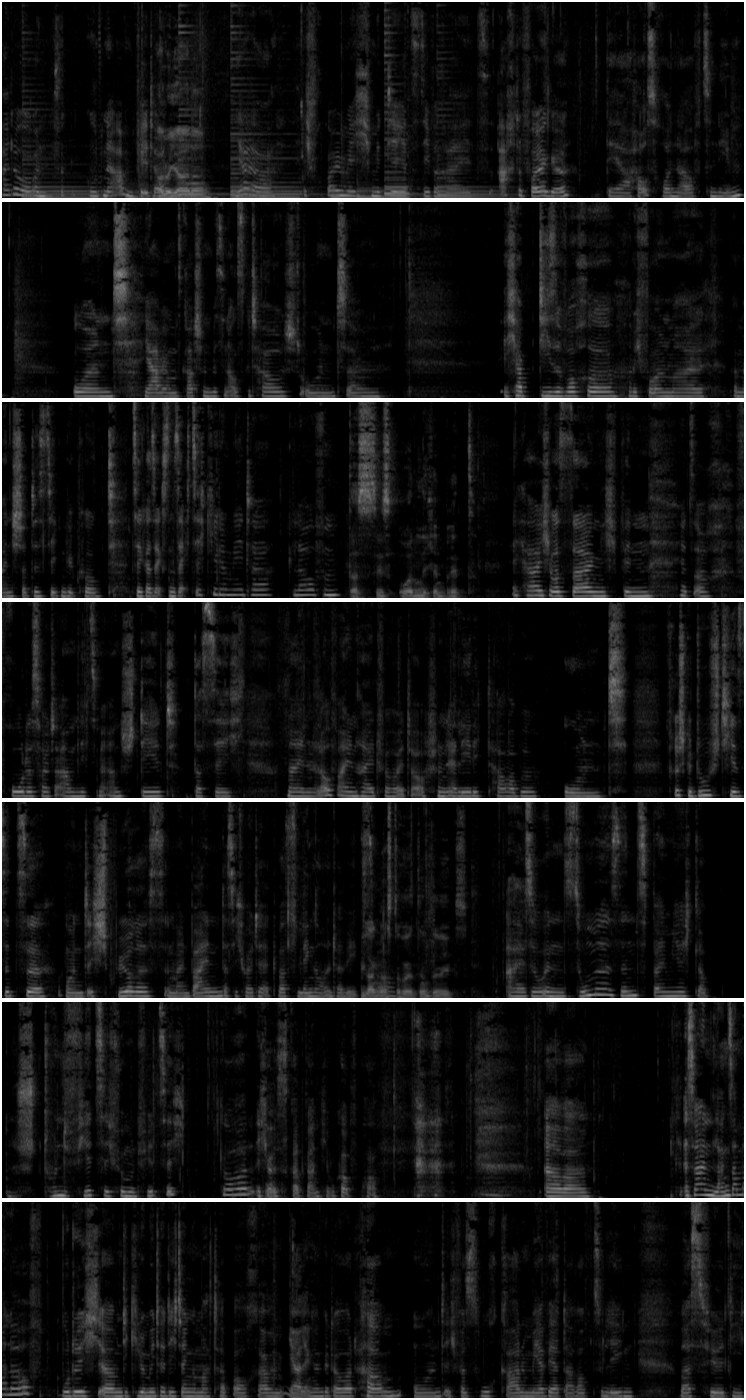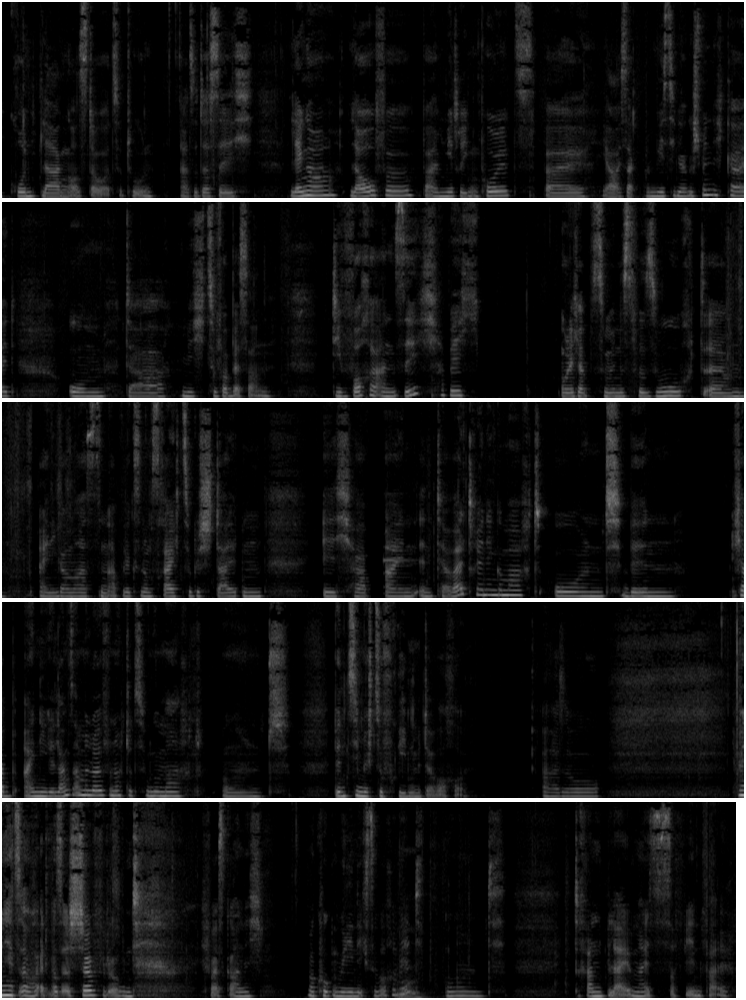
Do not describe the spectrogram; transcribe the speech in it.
Hallo und guten Abend, Peter. Hallo Jana. Ja, ich freue mich, mit dir jetzt die bereits achte Folge der Hausrunde aufzunehmen. Und ja, wir haben uns gerade schon ein bisschen ausgetauscht und ähm, ich habe diese Woche, habe ich vorhin mal bei meinen Statistiken geguckt, circa 66 Kilometer gelaufen. Das ist ordentlich ein Brett. Ja, ich muss sagen, ich bin jetzt auch froh, dass heute Abend nichts mehr ansteht, dass ich meine Laufeinheit für heute auch schon erledigt habe und frisch geduscht hier sitze und ich spüre es in meinen Beinen, dass ich heute etwas länger unterwegs bin. Wie lange warst du heute unterwegs? Also in Summe sind es bei mir, ich glaube, eine Stunde 40, 45 geworden. Ich oh. weiß es gerade gar nicht im Kopf. Wow. Aber es war ein langsamer Lauf, wodurch ähm, die Kilometer, die ich dann gemacht habe, auch ähm, ja, länger gedauert haben. Und ich versuche gerade mehr Wert darauf zu legen, was für die Grundlagenausdauer zu tun. Also, dass ich länger laufe bei einem niedrigen Puls, bei, ja, ich sag mal, mäßiger Geschwindigkeit, um da mich zu verbessern. Die Woche an sich habe ich, oder ich habe zumindest versucht, ähm, einigermaßen abwechslungsreich zu gestalten. Ich habe ein Intervalltraining gemacht und bin. Ich habe einige langsame Läufe noch dazu gemacht und bin ziemlich zufrieden mit der Woche. Also, ich bin jetzt auch etwas erschöpft und ich weiß gar nicht. Mal gucken, wie die nächste Woche wird. Mhm. Und dranbleiben heißt es auf jeden Fall.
